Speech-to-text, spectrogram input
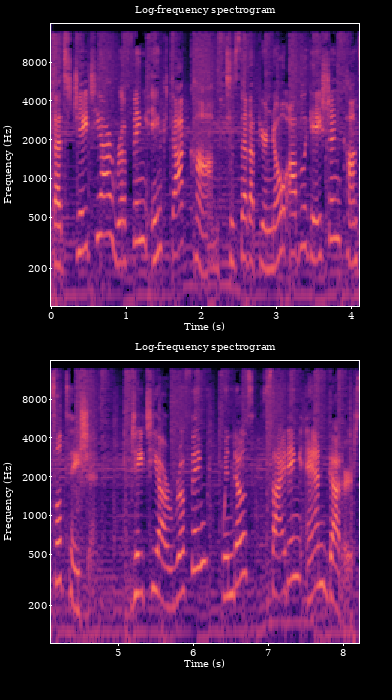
That's JTRRoofingInc.com to set up your no obligation consultation. JTR Roofing, windows, siding, and gutters.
